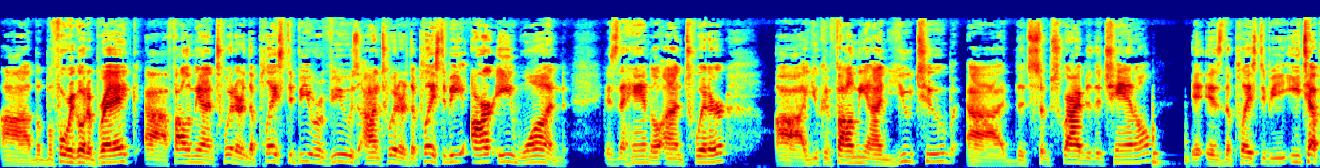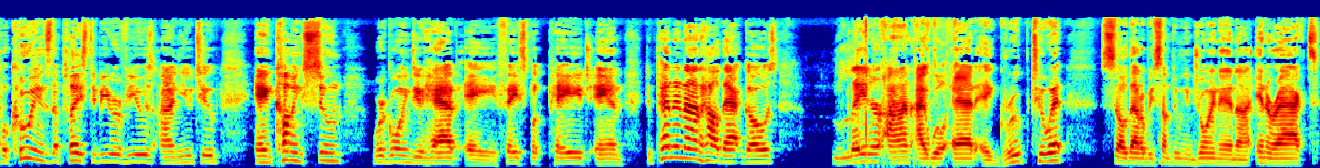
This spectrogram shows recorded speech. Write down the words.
Uh, but before we go to break, uh, follow me on Twitter. The place to be reviews on Twitter. The place to be re1 is the handle on Twitter. Uh, you can follow me on YouTube. Uh, the, subscribe to the channel. It is the place to be. Etepokuian's the place to be reviews on YouTube. And coming soon we're going to have a Facebook page, and depending on how that goes, later on I will add a group to it. So that'll be something we can join in, uh, interact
